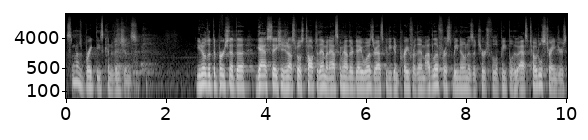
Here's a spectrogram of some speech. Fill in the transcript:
sometimes break these conventions. You know that the person at the gas station, you're not supposed to talk to them and ask them how their day was or ask if you can pray for them. I'd love for us to be known as a church full of people who ask total strangers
